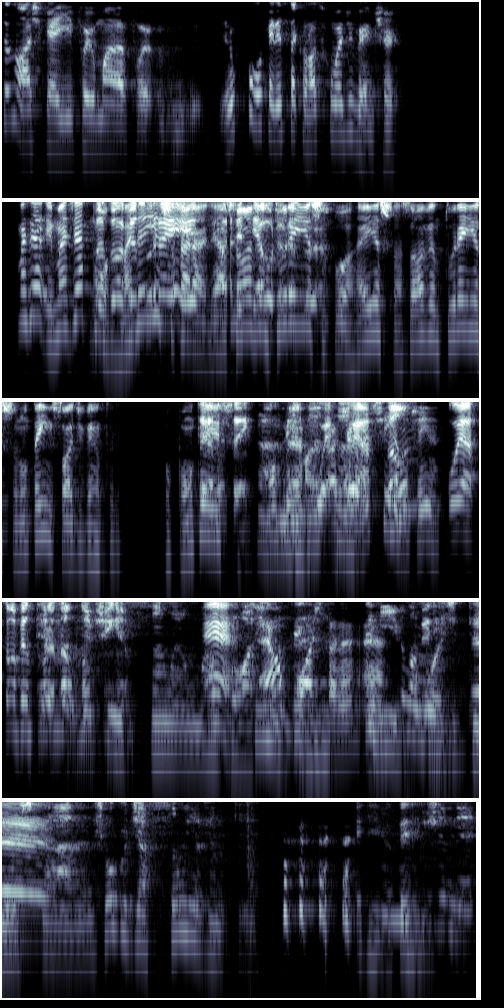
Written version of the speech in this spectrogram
você não acha que aí foi uma. Foi... Eu colocaria Psychonauts como Adventure. Mas é, mas é, pô, mas, mas é isso, é caralho. Esse, ação é aventura é, é, isso, pô. É isso. Ação aventura é isso. Não tem só Adventure. O ponto é, é esse. Não tem. Ah, mas essa... Ou é ação, tinha, ou é ação aventura? Essa não, não definição tinha. é uma é, bosta. É uma bosta, né? É. Terrível, Pelo amor de Deus, cara. Jogo de ação e aventura. terrível, terrível.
